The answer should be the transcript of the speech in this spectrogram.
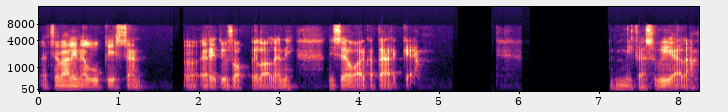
että se väline lukisi sen erityisoppilaalle, niin, niin se on aika tärkeä. Mitäs vielä?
